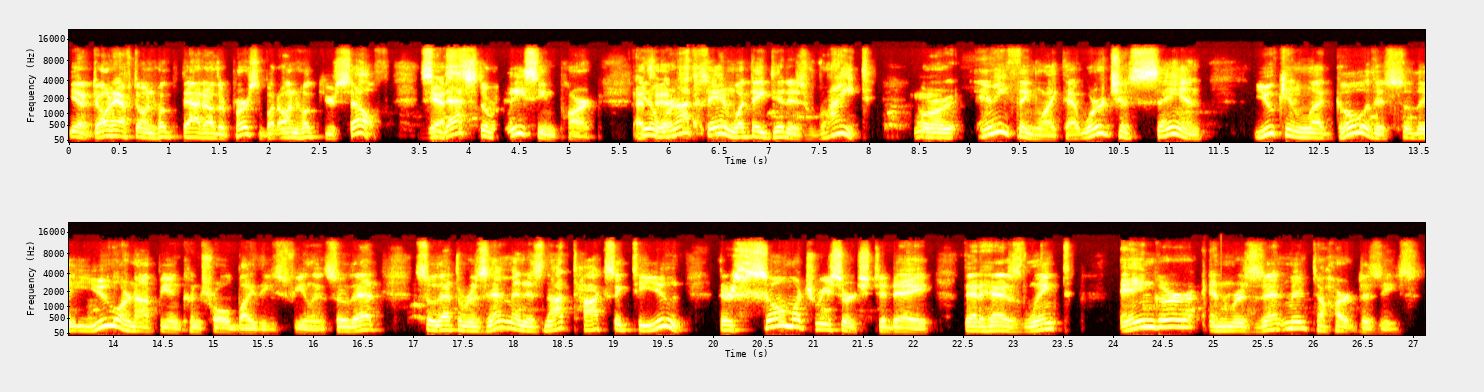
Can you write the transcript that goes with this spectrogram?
you know don't have to unhook that other person but unhook yourself see yes. that's the releasing part that's you know it. we're not saying what they did is right mm. or anything like that we're just saying you can let go of this so that you are not being controlled by these feelings so that so that the resentment is not toxic to you there's so much research today that has linked anger and resentment to heart disease.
